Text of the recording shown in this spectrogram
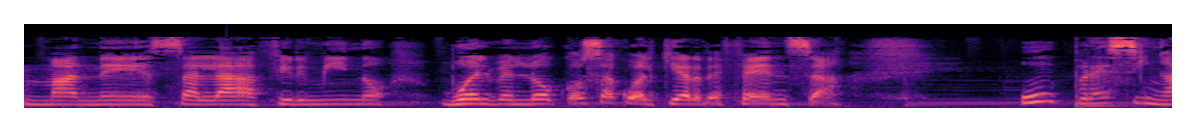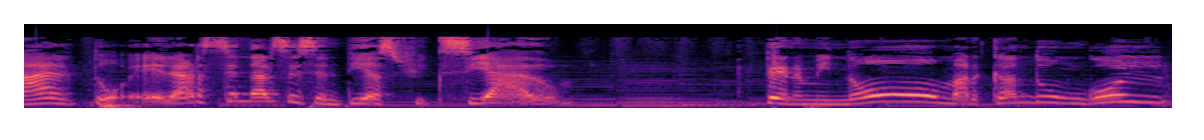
Mané, Salah, Firmino, vuelven locos a cualquier defensa. Un pressing alto, el Arsenal se sentía asfixiado. Terminó marcando un gol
